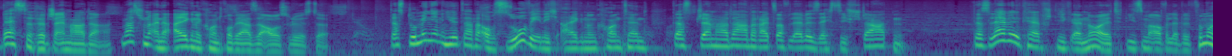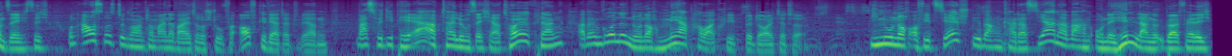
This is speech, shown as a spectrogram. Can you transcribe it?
bessere Jem'Hadar, was schon eine eigene Kontroverse auslöste. Das Dominion hielt aber auch so wenig eigenen Content, dass Jem'Hadar bereits auf Level 60 starten. Das Level Cap stieg erneut, diesmal auf Level 65 und Ausrüstung konnte um eine weitere Stufe aufgewertet werden, was für die PR-Abteilung sicher toll klang, aber im Grunde nur noch mehr Power Creep bedeutete. Die nun noch offiziell spielbaren Cardassianer waren ohnehin lange überfällig,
